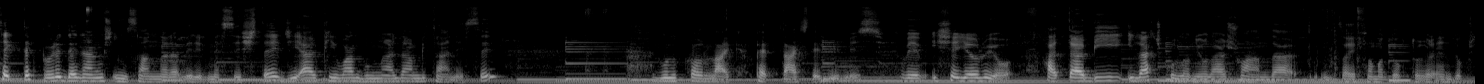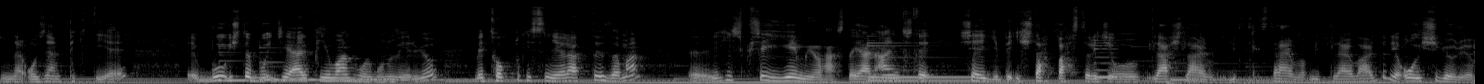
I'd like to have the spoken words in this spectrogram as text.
tek tek böyle denenmiş insanlara verilmesi işte. GLP-1 bunlardan bir tanesi. Glucagon-like peptides dediğimiz ve işe yarıyor. Hatta bir ilaç kullanıyorlar şu anda zayıflama doktorları, endokrinler, Ozempic diye. E, bu işte bu GLP-1 hormonu veriyor ve tokluk hissini yarattığı zaman e, hiçbir şey yiyemiyor hasta. Yani aynı işte şey gibi iştah bastırıcı o ilaçlar, bitkiler, bitkiler vardır ya o işi görüyor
